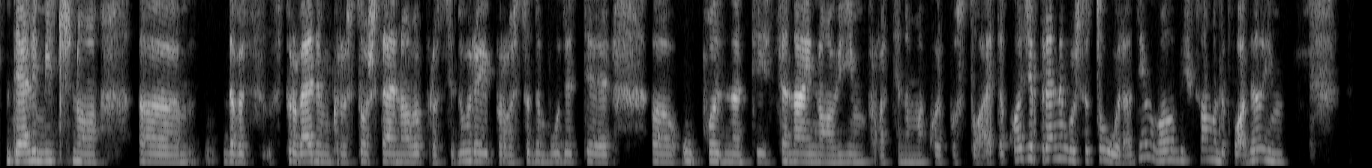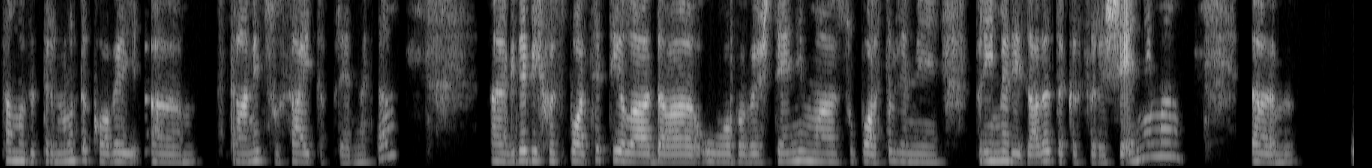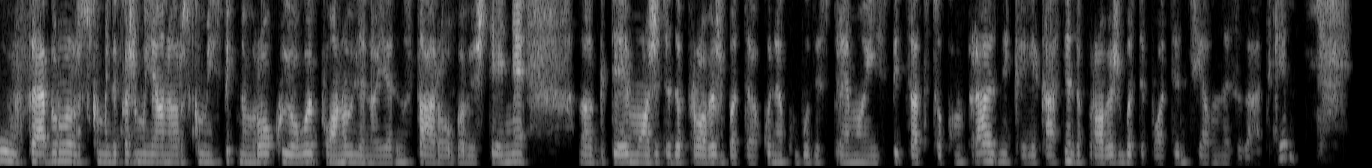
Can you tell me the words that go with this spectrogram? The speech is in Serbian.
delimično um, da vas sprovedem kroz to šta je nova procedura i prosto da budete uh, upoznati sa najnovijim procenama koje postoje. Takođe, pre nego što to uradim, volio bih samo da podelim samo za trenutak ovaj um, stranicu sajta predmeta uh, gde bih vas podsjetila da u obaveštenjima su postavljeni primeri zadataka sa rešenjima. Um, u februarskom i da kažemo januarskom ispitnom roku i ovo je ponovljeno jedno staro obaveštenje gde možete da provežbate ako neko bude spremao ispit sad tokom praznika ili kasnije da provežbate potencijalne zadatke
